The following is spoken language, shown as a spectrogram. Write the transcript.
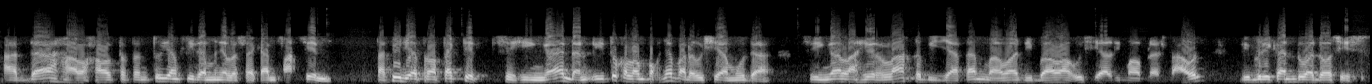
Ada hal-hal tertentu yang tidak menyelesaikan vaksin, tapi dia protected sehingga dan itu kelompoknya pada usia muda. Sehingga lahirlah kebijakan bahwa di bawah usia 15 tahun diberikan dua dosis.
